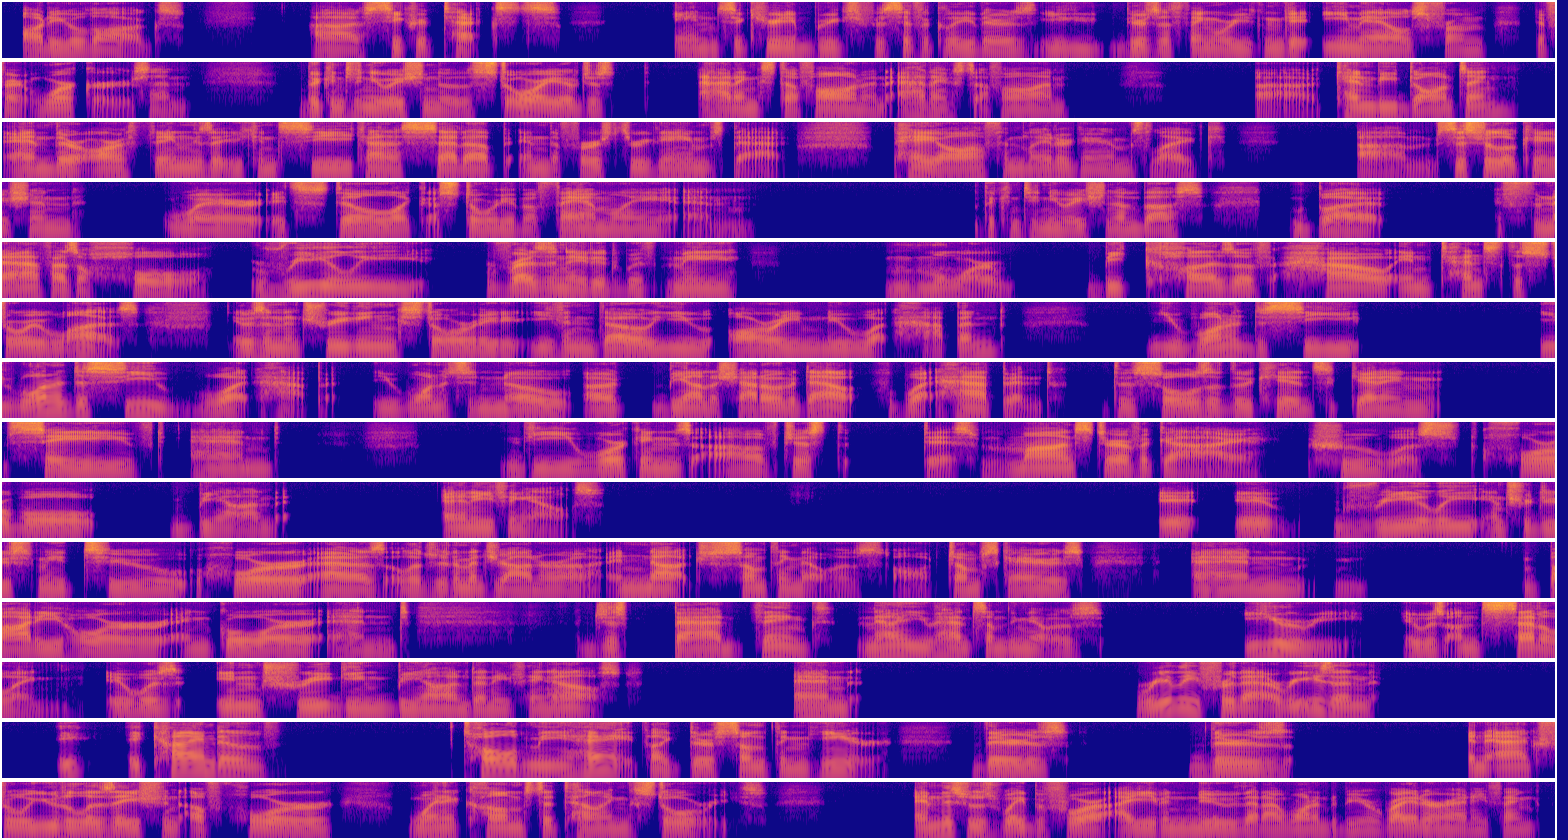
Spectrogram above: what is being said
audio logs, uh, secret texts, in security breach specifically, there's you there's a thing where you can get emails from different workers, and the continuation of the story of just adding stuff on and adding stuff on uh, can be daunting. And there are things that you can see kind of set up in the first three games that pay off in later games, like um, Sister Location, where it's still like a story of a family and the continuation of thus. But FNAF as a whole really resonated with me more because of how intense the story was. It was an intriguing story, even though you already knew what happened. You wanted to see, you wanted to see what happened. You wanted to know, uh, beyond a shadow of a doubt, what happened. The souls of the kids getting saved, and the workings of just this monster of a guy who was horrible beyond anything else. it it really introduced me to horror as a legitimate genre and not something that was all jump scares and body horror and gore and just bad things. Now you had something that was eerie, it was unsettling, it was intriguing beyond anything else. And really for that reason, it it kind of told me, hey, like there's something here. There's there's an actual utilization of horror when it comes to telling stories. And this was way before I even knew that I wanted to be a writer or anything,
